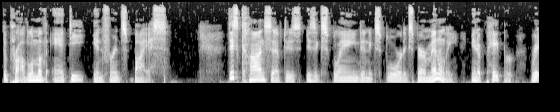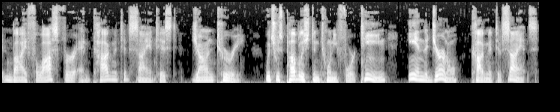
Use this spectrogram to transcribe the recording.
the problem of anti inference bias. This concept is, is explained and explored experimentally in a paper written by philosopher and cognitive scientist John Turri, which was published in 2014 in the journal Cognitive Science.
